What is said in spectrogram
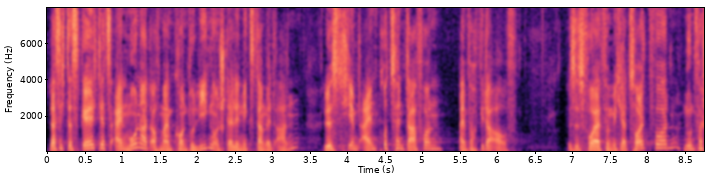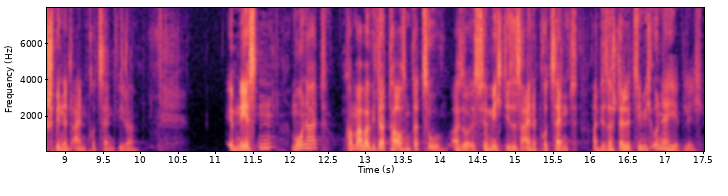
Lasse ich das Geld jetzt einen Monat auf meinem Konto liegen und stelle nichts damit an, löst sich eben ein Prozent davon einfach wieder auf. Es ist vorher für mich erzeugt worden, nun verschwindet ein Prozent wieder. Im nächsten Monat kommen aber wieder 1000 dazu. Also ist für mich dieses eine Prozent an dieser Stelle ziemlich unerheblich.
